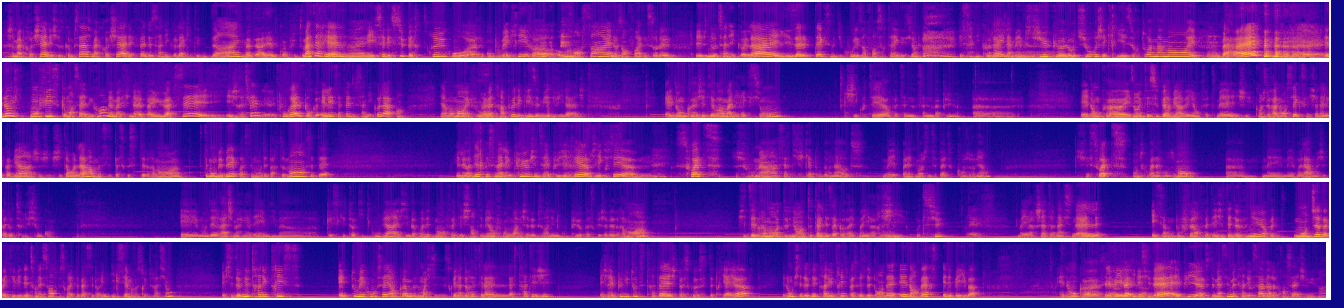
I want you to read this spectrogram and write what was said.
Je m'accrochais à des choses comme ça, je m'accrochais à des fêtes de Saint-Nicolas qui étaient dingues Matériel, quoi, plutôt. matériel. Mm. Et il faisait des super trucs où euh, on pouvait écrire euh, au grand sein et nos enfants étaient sur le- les genoux de Saint-Nicolas et ils lisaient le texte. Mais du coup, les enfants sortaient avec des yeux. Oh, et Saint-Nicolas, il a même su que l'autre jour, j'ai crié sur toi, maman. Et Mm. bah ouais. Et donc, mon fils commençait à être grand, mais ma fille n'avait pas eu assez. Et, et je restais pour elle, pour qu'elle ait sa fête de Saint-Nicolas. Enfin, il y a un moment où il faut Ouais. mettre un peu l'église au milieu du village. Et donc, euh, j'étais voir ma direction. J'ai écouté, euh, en fait, ça ne, ça ne va plus. Euh, et donc, euh, ils ont été super bienveillants, en fait. Mais quand je leur ai annoncé que ça n'allait pas bien, j'étais en larmes. C'est parce que c'était vraiment. euh, c'était mon bébé, quoi. C'était mon département. C'était. Et leur dire que ça n'allait plus, que je ne savais plus gérer. Alors, j'ai écouté. euh, soit je vous mets un certificat pour burn-out, mais honnêtement, je ne sais pas quand je reviens. Je fais soit on trouve un arrangement, mais, mais voilà, moi j'ai pas d'autre solution quoi. Et mon DRH m'a regardé et il me dit bah, Qu'est-ce que toi qui te convient? Et je dis bah, Honnêtement, en fait, et je sentais bien au fond de moi que j'avais besoin d'une coupure parce que j'avais vraiment un. J'étais vraiment devenue en total désaccord avec ma hiérarchie au-dessus, Ouais. ma hiérarchie internationale, et ça me bouffait en fait. Et j'étais devenue, en fait, mon job avait été vidé de son essence parce qu'on était passé par une xème restructuration. Et j'étais devenue traductrice. Et tous mes conseils en com, moi, ce que j'adorais, c'était la, la stratégie. Et j'avais plus du tout de stratège parce que c'était pris ailleurs. Et donc, j'étais devenue traductrice parce que je dépendais et d'Anvers et des Pays-Bas. Et donc, euh, c'est les Ah oui, Pays-Bas qui décidaient. Et puis, euh, c'était merci de me traduire ça vers le français. Je dis, enfin,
